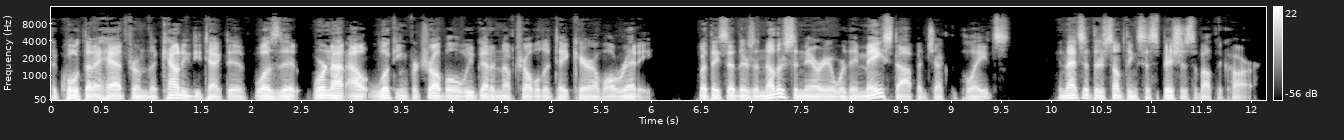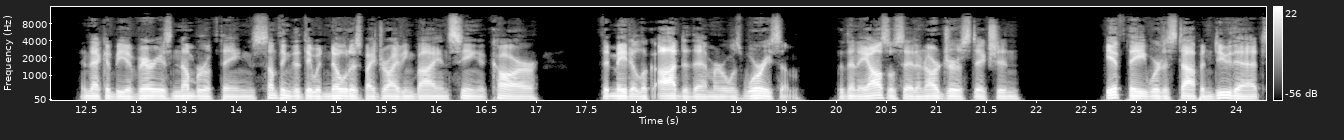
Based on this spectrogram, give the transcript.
The quote that I had from the county detective was that we're not out looking for trouble, we've got enough trouble to take care of already. But they said there's another scenario where they may stop and check the plates, and that's if there's something suspicious about the car. And that could be a various number of things, something that they would notice by driving by and seeing a car that made it look odd to them or was worrisome. But then they also said in our jurisdiction, if they were to stop and do that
